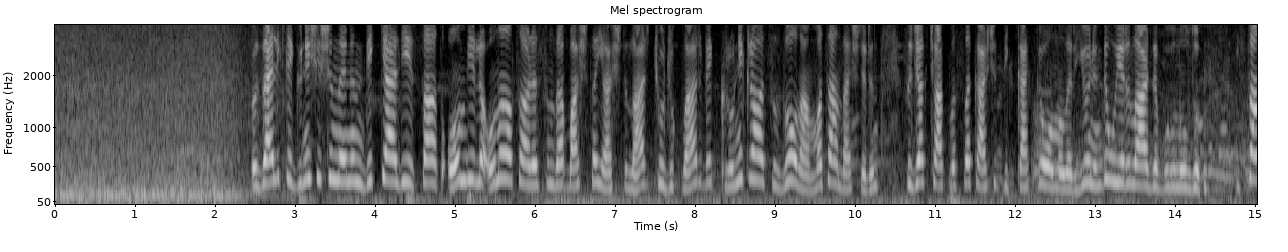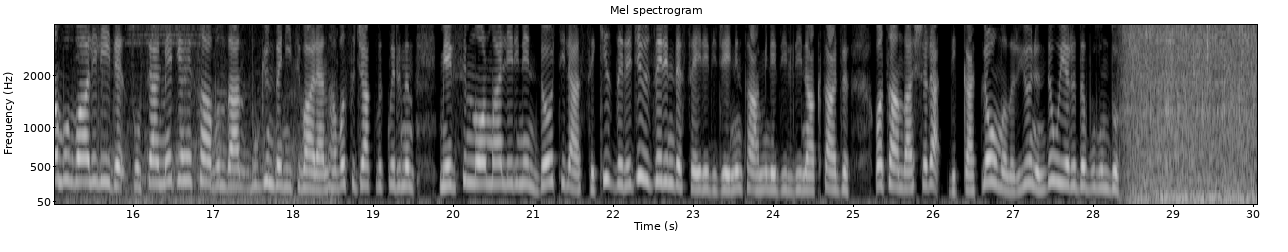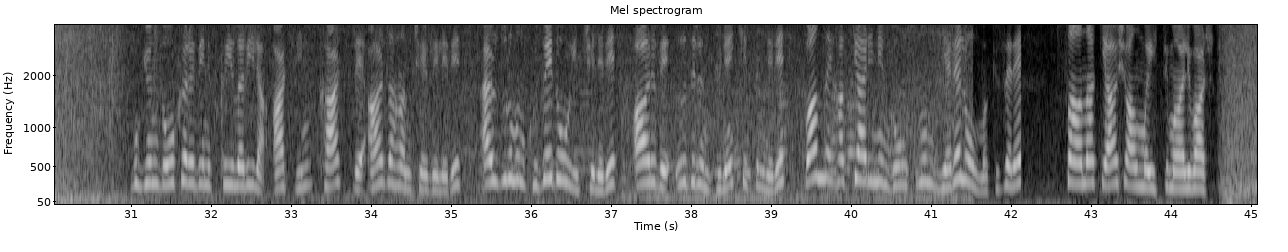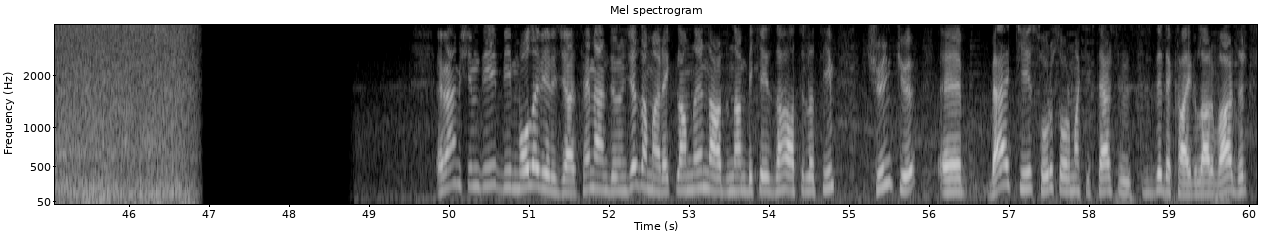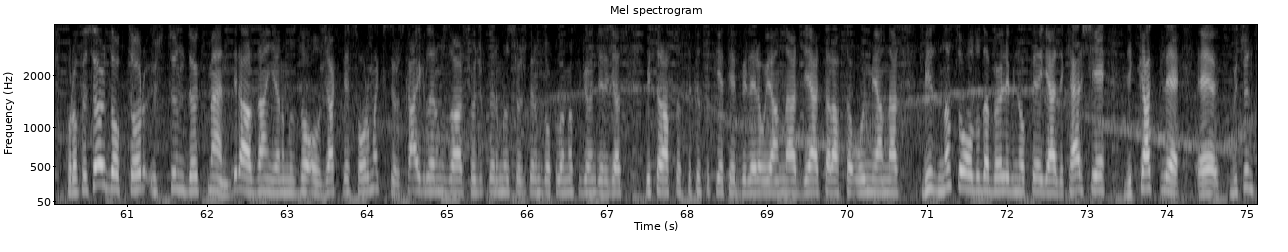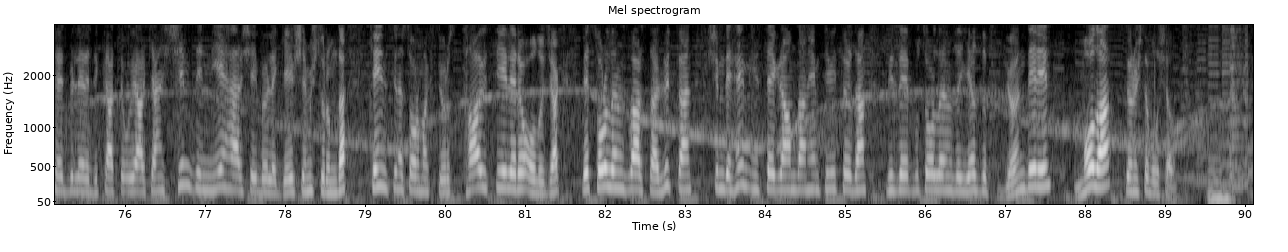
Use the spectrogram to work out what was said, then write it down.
Özellikle güneş ışınlarının dik geldiği saat 11 ile 16 arasında başta yaşlılar, çocuklar ve kronik rahatsızlığı olan vatandaşların sıcak çarpmasına karşı dikkatli olmaları yönünde uyarılarda bulunuldu. İstanbul Valiliği de sosyal medya hesabından bugünden itibaren hava sıcaklıklarının mevsim normallerinin 4 ila 8 derece üzerinde seyredeceğinin tahmin edildiğini aktardı. Vatandaşlara dikkatli olmaları yönünde uyarıda bulundu. Bugün Doğu Karadeniz kıyılarıyla Artvin, Kars ve Ardahan çevreleri, Erzurum'un kuzeydoğu ilçeleri, Ağrı ve Iğdır'ın güney kesimleri, Van ve Hakkari'nin doğusunun yerel olmak üzere sağanak yağış alma ihtimali var. Efendim şimdi bir mola vereceğiz. Hemen döneceğiz ama reklamların ardından bir kez daha hatırlatayım. Çünkü e, belki soru sormak istersiniz. Sizde de kaygılar vardır. Profesör Doktor Üstün Dökmen birazdan yanımızda olacak ve sormak istiyoruz. Kaygılarımız var. Çocuklarımız, çocuklarımızı okula nasıl göndereceğiz? Bir tarafta sıkı sıkıya tedbirlere uyanlar, diğer tarafta uymayanlar. Biz nasıl oldu da böyle bir noktaya geldik? Her şeye dikkatle, e, bütün tedbirlere dikkatle uyarken şimdi niye her şey böyle gevşemiş durumda? Kendisine sormak istiyoruz. Tavsiyeleri olacak ve sorularınız varsa lütfen şimdi hem Instagram'dan hem Twitter'dan bize bu sorularınızı yazıp gönderin. Mola dönüşte buluşalım.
